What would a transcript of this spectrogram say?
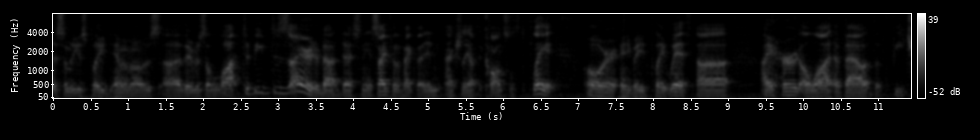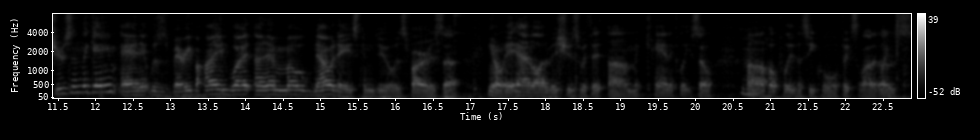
as somebody who's played MMOs, uh, there was a lot to be desired about Destiny. Aside from the fact that I didn't actually have the consoles to play it or anybody to play it with, uh, I heard a lot about the features in the game, and it was very behind what an MMO nowadays can do as far as uh, you know. It had a lot of issues with it uh, mechanically, so. Uh, hopefully the sequel will fix a lot of Like- those.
